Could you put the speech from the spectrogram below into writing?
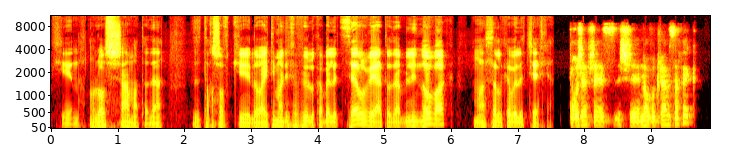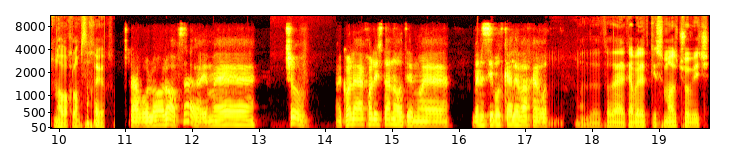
כי אנחנו לא שם אתה יודע. זה תחשוב כאילו הייתי מעדיף אפילו לקבל את סרביה אתה יודע בלי נובק מאשר לקבל את צ'כיה. אתה חושב ש... שנובק לא משחק? נובק לא משחק. עכשיו הוא לא לא בסדר אם אה, שוב הכל היה יכול להשתנות עם אה, בנסיבות כאלה ואחרות. אתה יודע לקבל את קיסמרצ'וביץ'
